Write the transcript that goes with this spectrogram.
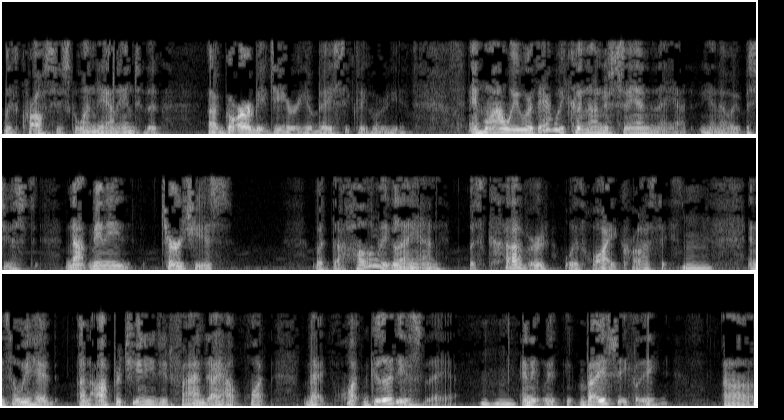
with crosses going down into the uh, garbage area, basically where it is. And while we were there, we couldn't understand that. You know, it was just not many churches, but the Holy Land was covered with white crosses. Mm. And so we had an opportunity to find out what that what good is that. Mm-hmm. And it, basically uh,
